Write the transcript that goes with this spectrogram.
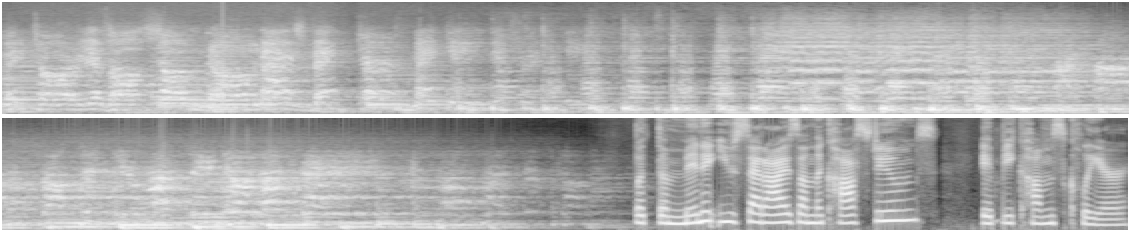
Victoria's also known as Victor making But the minute you set eyes on the costumes, it becomes clear.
